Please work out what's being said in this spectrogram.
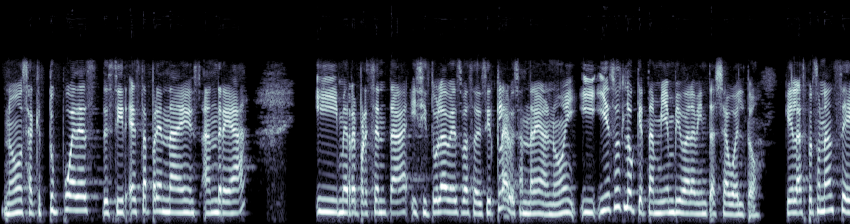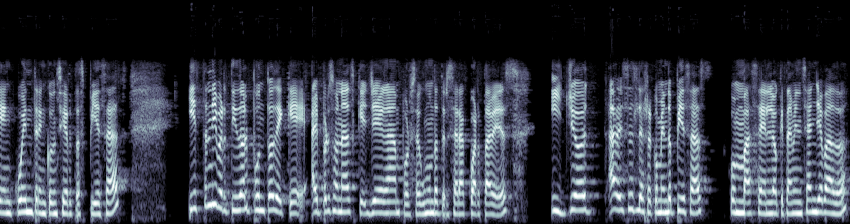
¿no? O sea, que tú puedes decir, esta prenda es Andrea y me representa, y si tú la ves vas a decir, claro, es Andrea, ¿no? Y, y, eso es lo que también Viva la Vintage se ha vuelto, que las personas se encuentren con ciertas piezas. Y es tan divertido al punto de que hay personas que llegan por segunda, tercera, cuarta vez, y yo a veces les recomiendo piezas con base en lo que también se han llevado,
